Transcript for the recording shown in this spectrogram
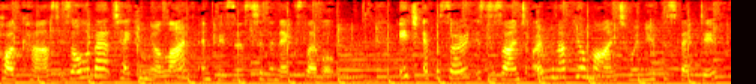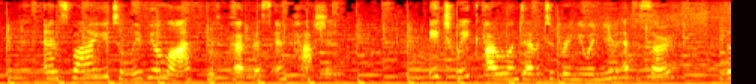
podcast is all about taking your life and business to the next level. Each episode is designed to open up your mind to a new perspective and inspire you to live your life with purpose and passion. Each week, I will endeavour to bring you a new episode with a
